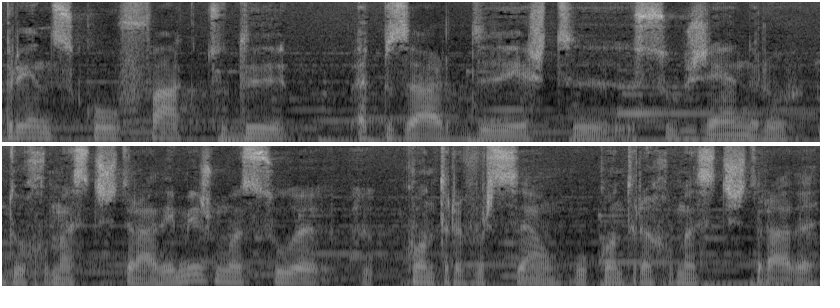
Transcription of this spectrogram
prende-se com o facto de apesar de este subgénero do romance de estrada e mesmo a sua contraversão, o contra-romance de estrada,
